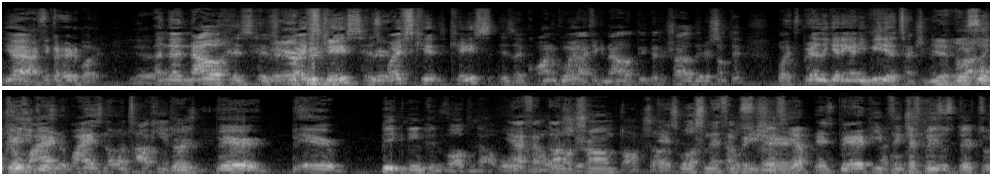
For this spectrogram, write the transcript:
Yeah, I think I heard about it. Yeah. And then now his his Very wife's big case, his Very- wife's ki- case is like ongoing. I think now they did a trial date or something, but it's barely getting any media attention. Yeah. People What's are so like, yo, crazy why, is- why is no one talking about There's it? bare, bare big names involved in that whole. Yeah, that fam. whole Donald shit. Trump. Donald Trump. There's Will Smith. I'm Will pretty Smith, sure. yep. There's bare I people. think Jeff Bezos there too.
